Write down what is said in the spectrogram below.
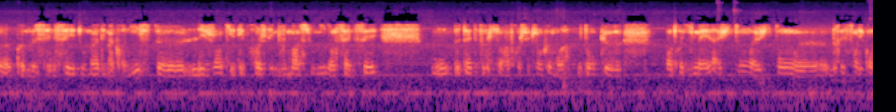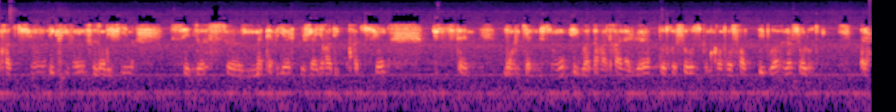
euh, comme le CNC est aux mains des macronistes, euh, les gens qui étaient proches des mouvements insoumis dans le CNC peut-être veulent se rapprocher de gens comme moi. Donc, euh, entre guillemets, agitons, agitons, dressons les contradictions, écrivons, faisons des films. C'est de ce matériel que jaillira des contradictions du système dans lequel nous sommes et où apparaîtra la lueur d'autres choses comme quand on frappe des bois l'un sur l'autre. Voilà,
